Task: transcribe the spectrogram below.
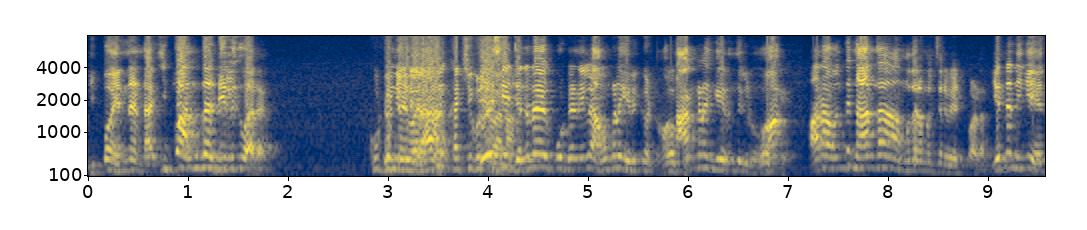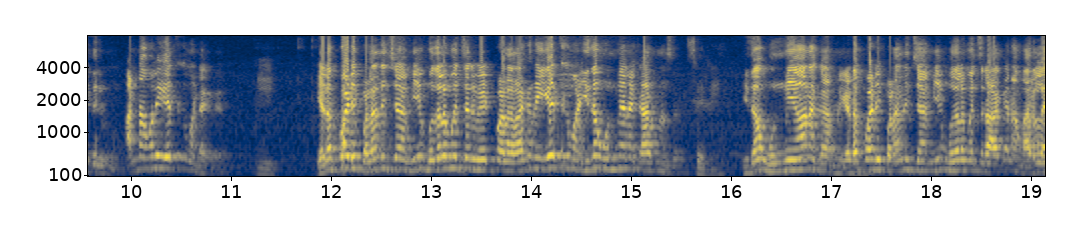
இப்போ என்னன்னா இப்போ அந்த டீலுக்கு வர கூட்டணி கட்சிக்குள்ள தேசிய. ஜனநாயக கூட்டணியில அவங்களும் இருக்கட்டும். நாங்களும் இங்க இருந்துக்கிடுவோம். ஆனா வந்து நான் தான் முதலமைச்சர் வேட்பாளர். என்ன நீங்க ஏத்துக்கணும்? அண்ணாமலை ஏத்துக்க மாட்டாங்க. எடப்பாடி பழனிசாமியை முதலமைச்சர் வேட்பாளராக நான் ஏத்துக்க மாட்டேன். இதான் உண்மையான காரணம் சார். சரி. இதான் உண்மையான காரணம். எடப்பாடி பழனிசாமியை முதலமைச்சராக நான் வரல.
